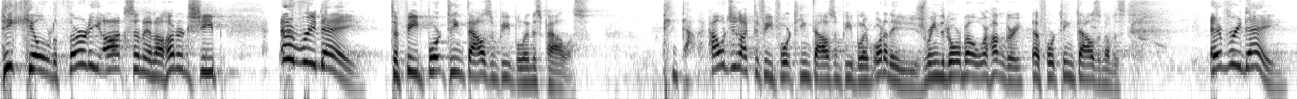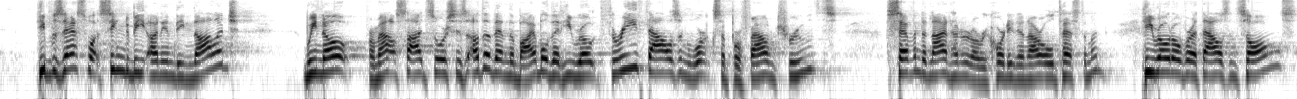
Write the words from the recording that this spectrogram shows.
He killed 30 oxen and 100 sheep every day to feed 14,000 people in his palace. How would you like to feed 14,000 people? What do they do? Just ring the doorbell, we're hungry. 14,000 of us every day. He possessed what seemed to be unending knowledge. We know from outside sources other than the Bible that he wrote 3,000 works of profound truths. Seven to 900 are recorded in our Old Testament. He wrote over a thousand songs.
